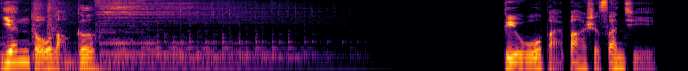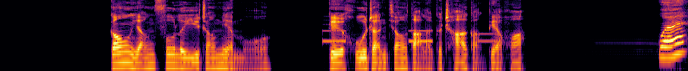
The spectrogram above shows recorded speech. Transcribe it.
烟斗老哥，第五百八十三集。高阳敷了一张面膜，给胡展娇打了个查岗电话。喂，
